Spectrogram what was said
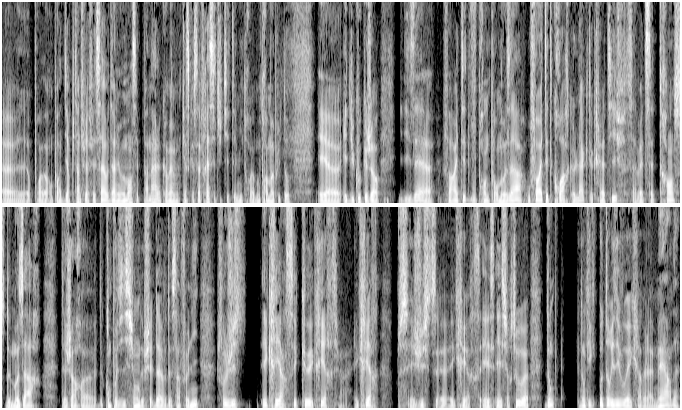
euh, on, pourra, on pourra te dire putain tu l'as fait ça au dernier moment c'est pas mal quand même. Qu'est-ce que ça ferait si tu t'y étais mis trois, trois mois plus tôt? Et, euh, et du coup que genre il disait euh, faut arrêter de vous prendre pour Mozart ou faut arrêter de croire que l'acte créatif ça va être cette transe de Mozart de genre euh, de composition de chef-d'œuvre de symphonie. Faut juste écrire c'est que écrire tu vois. Écrire c'est juste euh, écrire. Et, et surtout euh, donc donc autorisez-vous à écrire de la merde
